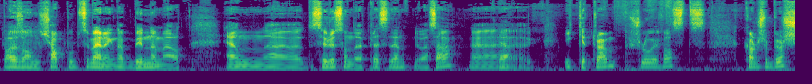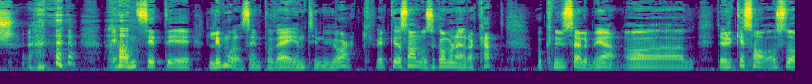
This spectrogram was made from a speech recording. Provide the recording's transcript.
Det var jo sånn kjapp oppsummering. Det begynner med at en, uh, det ser ut som det er presidenten i USA. eh, ja. Ikke Trump, slo vi fast. Kanskje Bush. han sitter i limoen sin på vei inn til New York, virker det som. Og så kommer det en rakett og knuser hele byen. Og det virker som også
